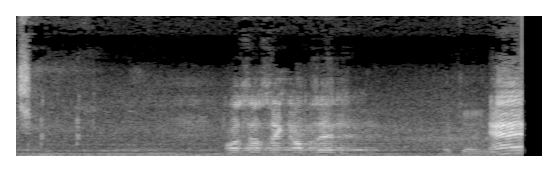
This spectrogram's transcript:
İç. 455 comes in. Acayip.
